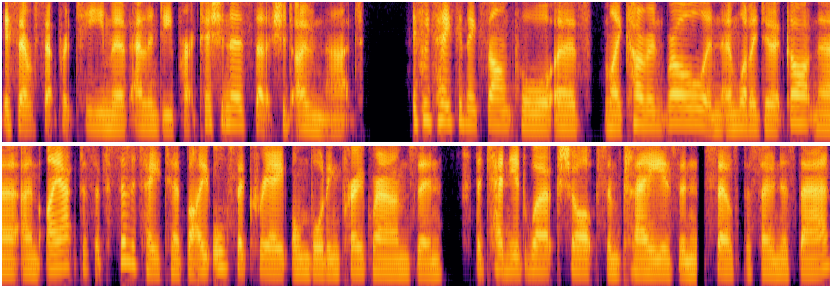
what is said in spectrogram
is there a separate team of L&D practitioners that should own that? If we take an example of my current role and, and what I do at Gartner, um, I act as a facilitator, but I also create onboarding programs and the tenured workshops and plays and sales personas there.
